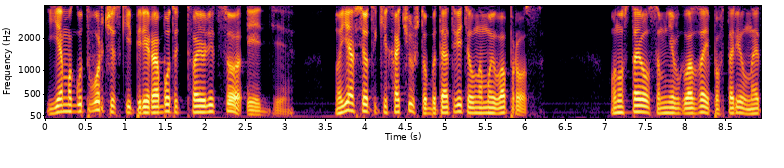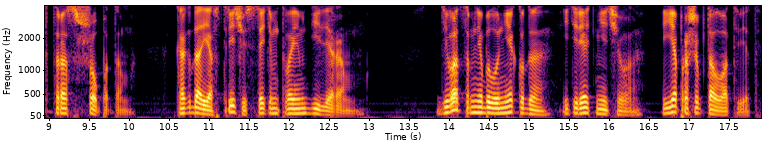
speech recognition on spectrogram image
«Я могу творчески переработать твое лицо, Эдди, но я все-таки хочу, чтобы ты ответил на мой вопрос». Он уставился мне в глаза и повторил на этот раз шепотом. «Когда я встречусь с этим твоим дилером?» Деваться мне было некуда и терять нечего, и я прошептал в ответ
